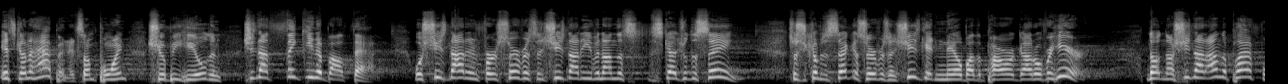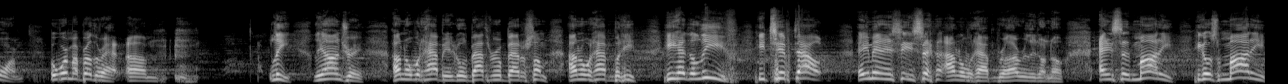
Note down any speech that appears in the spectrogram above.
it's going to happen. At some point, she'll be healed. And she's not thinking about that. Well, she's not in first service, and she's not even on the schedule to sing. So she comes to second service and she's getting nailed by the power of God over here. No, no, she's not on the platform. But where my brother at? Um, Lee, Leandre, I don't know what happened. He had to go to the bathroom real bad or something. I don't know what happened, but he, he had to leave. He tipped out. Amen. And he said, I don't know what happened, brother. I really don't know. And he said, Marty, he goes, Marty,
